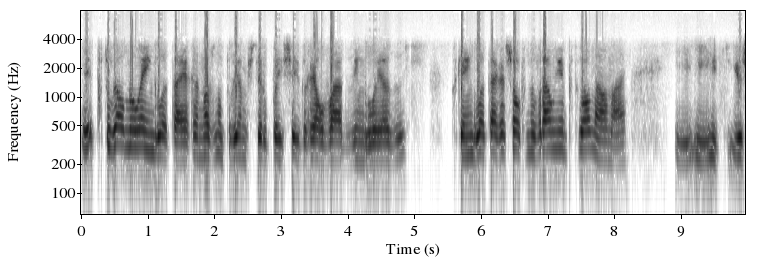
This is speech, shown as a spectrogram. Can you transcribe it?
eh, Portugal não é Inglaterra, nós não podemos ter o país cheio de relevados ingleses, porque em Inglaterra chove no verão e em Portugal não, não é? E, e, e, os,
